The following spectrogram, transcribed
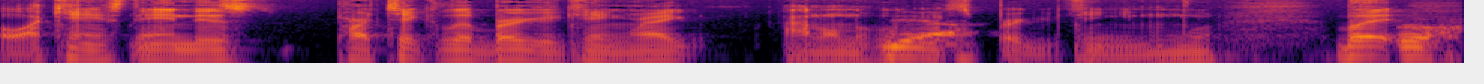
"Oh, I can't stand this particular Burger King," right? I don't know who Yeah. Burger King anymore, but Ugh.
